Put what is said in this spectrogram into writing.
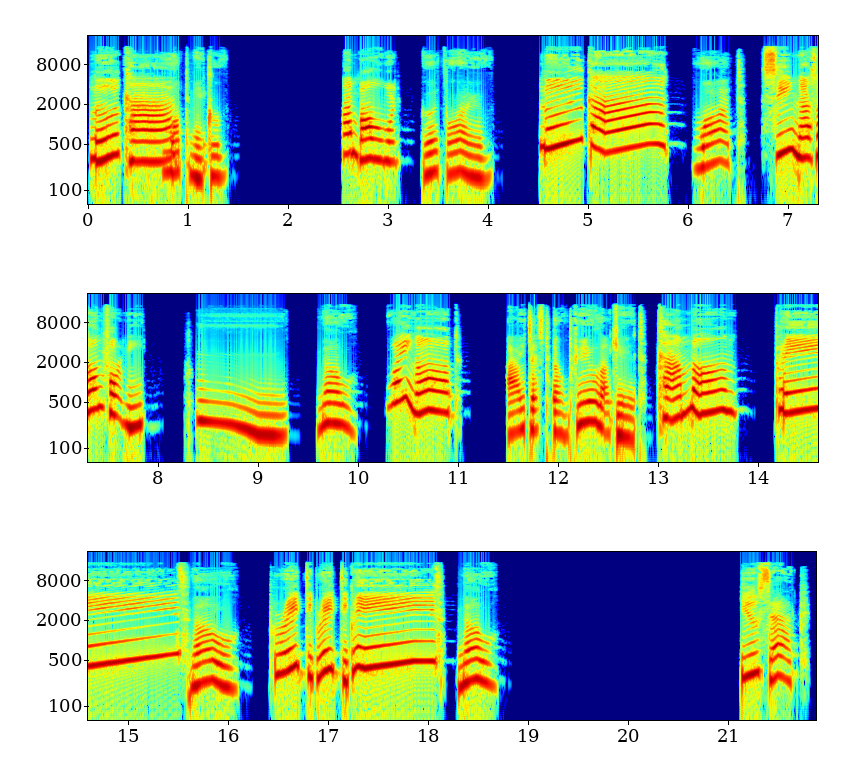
What, Nico? I'm bored. Good for you. Luca, What? sing a song for me. Hmm. No, Why not? I just don't feel like it. Come on, please. No, Pretty, pretty, please. no. You suck.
